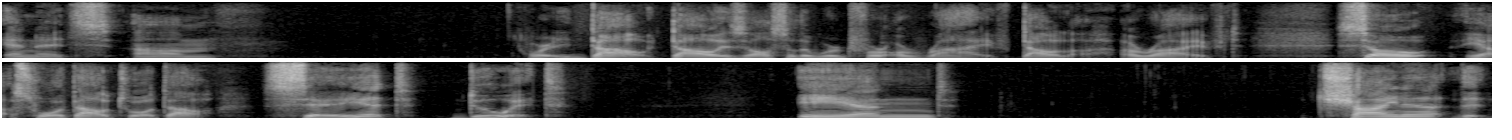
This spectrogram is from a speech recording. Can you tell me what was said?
and it's, um, or Dao. Dao is also the word for arrive, Daola, arrived. So, yeah, Suo Dao, Zuo Dao. Say it, do it. And China, that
